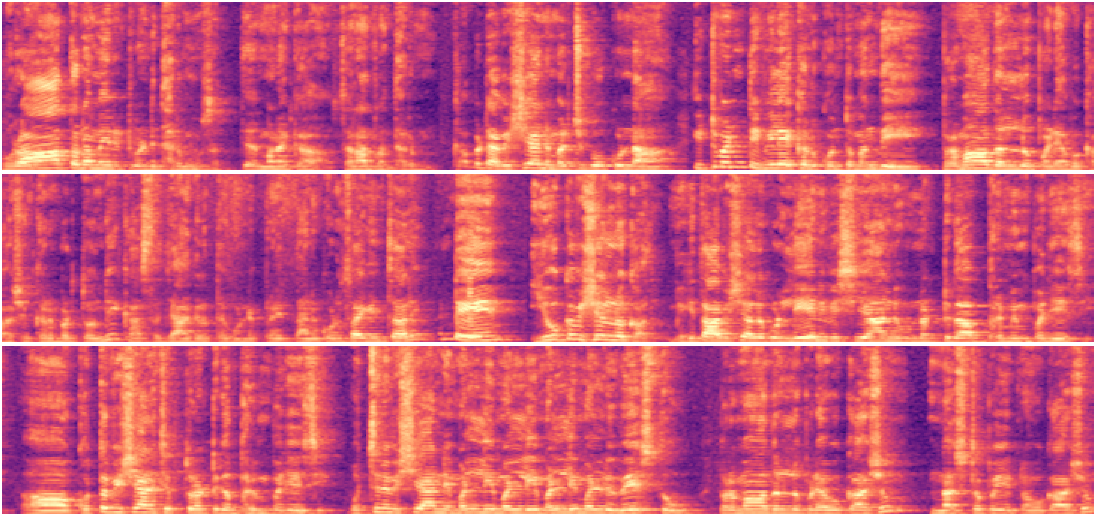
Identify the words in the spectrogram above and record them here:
పురాతనమైనటువంటి ధర్మం సత్య మనక సనాతన ధర్మం. కాబట్టి ఆ విషయాన్ని మర్చిపోకుండా ఇటువంటి విలేకరులు కొంతమంది ప్రమాదంలో పడే అవకాశం కనబడుతుంది. కాస్త జాగ్రత్తగా ఉండే ప్రయత్నాన్ని కొనసాగించాలి. అంటే ఈ ఒక్క విషయంలో కాదు మిగతా విషయాలు కూడా లేని విషయాన్ని ఉన్నట్టుగా భ్రమింపజేసి ఆ, కొత్త విషయాన్ని చెప్తున్నట్టుగా భ్రమింపజేసి వచ్చిన విషయాన్ని మళ్ళీ మళ్ళీ మళ్ళీ మళ్ళీ వేస్తూ ప్రమాదంలో పడే అవకాశం నష్టపోయే అవకాశం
